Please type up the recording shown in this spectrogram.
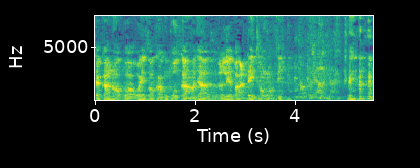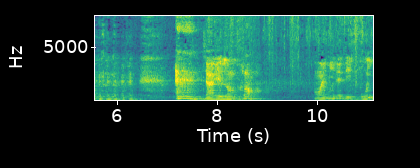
တက္ကနောကွာဝဲဆောင်ခခုဖို့ကံအောင်ကြလို့အလေးပါအဒိတ်ထောင်းလောက်သည်ဂျာအေလွန်ခလောင်းဟောမီတဲ့ဒီဦး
